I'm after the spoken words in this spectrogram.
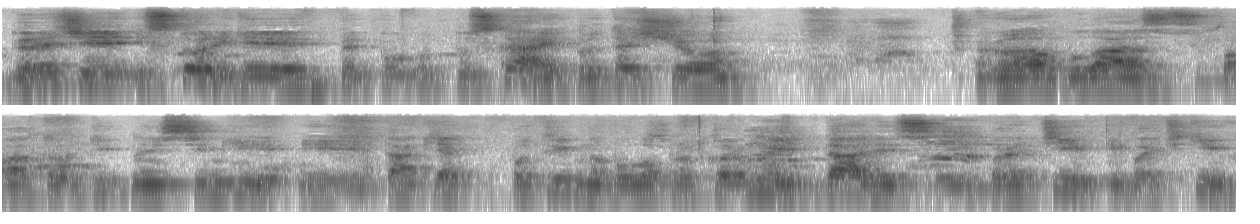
До речі, історики підпускають про те, що Роав була з багатодітної сім'ї, і так як потрібно було прокормити далі своїх братів і батьків,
